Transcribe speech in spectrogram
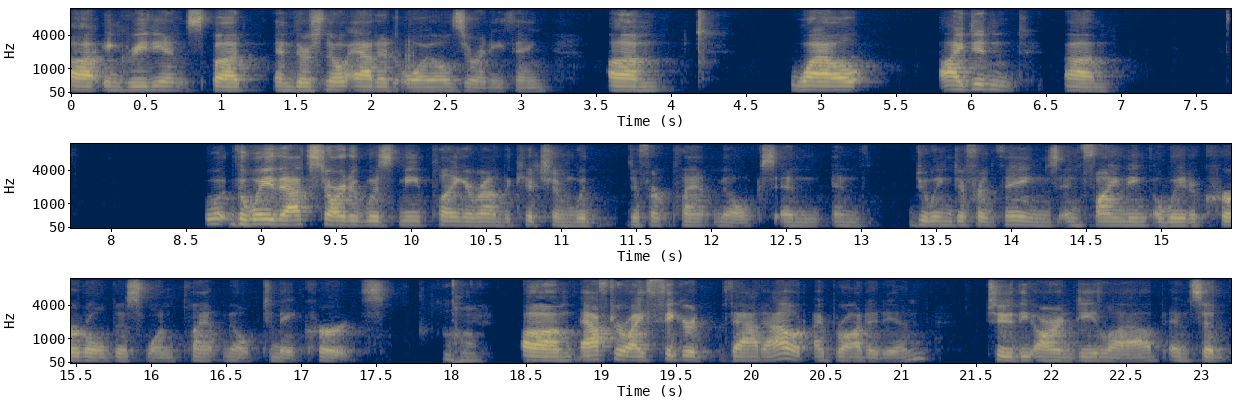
uh, ingredients, but, and there's no added oils or anything. Um, while I didn't, um, the way that started was me playing around the kitchen with different plant milks and, and doing different things and finding a way to curdle this one plant milk to make curds. Uh-huh. Um, after I figured that out, I brought it in to the R and D lab and said, "L-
